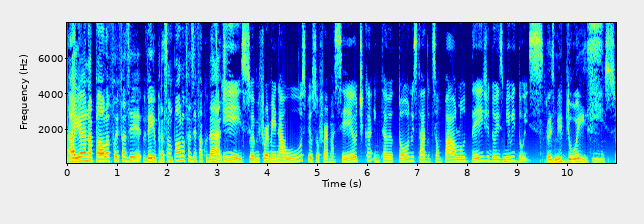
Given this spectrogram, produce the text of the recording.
Aí a Ana Paula foi fazer, veio para São Paulo fazer faculdade? Isso, eu me formei na USP, eu sou farmacêutica, então eu tô no estado de São Paulo desde 2002. 2002. Isso.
